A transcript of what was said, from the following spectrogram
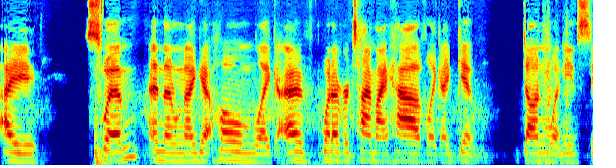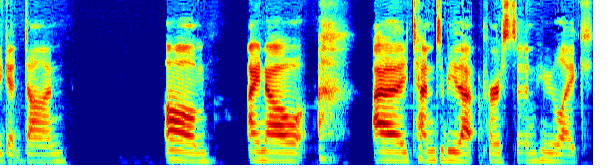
i swim and then when i get home like i have whatever time i have like i get done what needs to get done. Um i know i tend to be that person who like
